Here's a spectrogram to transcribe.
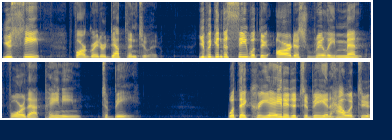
You see far greater depth into it. You begin to see what the artist really meant for that painting to be. What they created it to be and how it, to,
